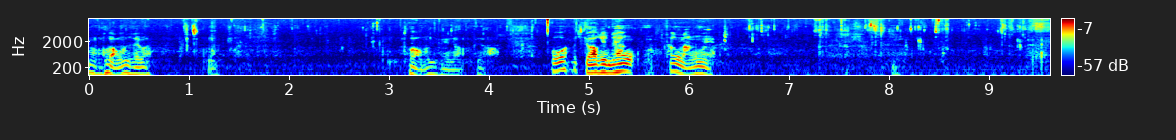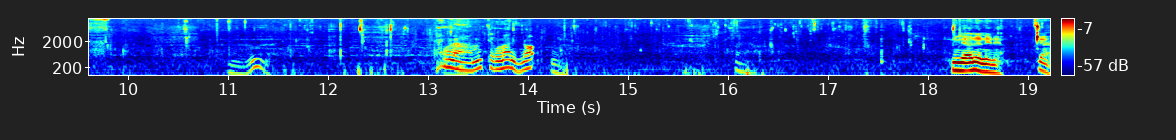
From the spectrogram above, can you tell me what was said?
มันห่วงมันใช่ปะห่วงมันพี่น้องพี่น้องโอ้จอกินทั้งทั้งหลังเลยางหน้ามันจังมันเนาะนี่เนี่ยนี่เนี่ยเนี่ย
